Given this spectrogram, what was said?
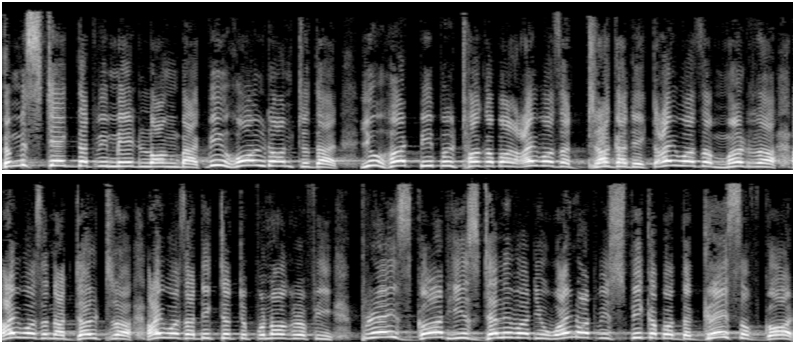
The mistake that we made long back, we hold on to that. You heard people talk about, I was a drug addict, I was a murderer, I was an adulterer, I was addicted to pornography. Praise God, He has delivered you. Why not we speak about the grace of God,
